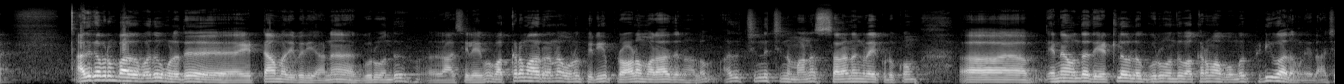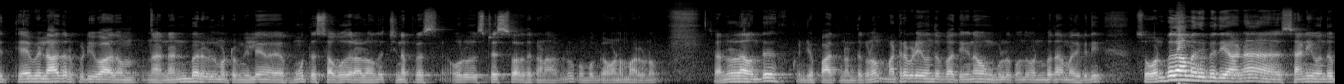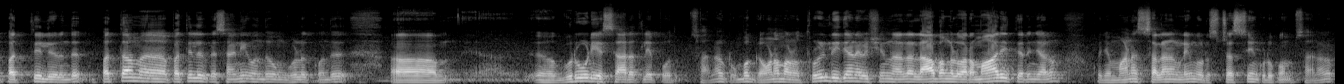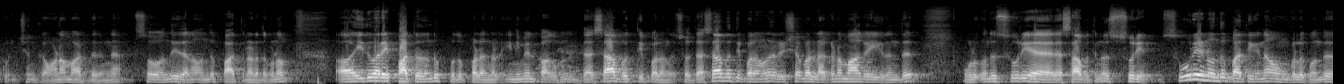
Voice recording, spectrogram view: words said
அதுக்கப்புறம் பார்க்கும்போது உங்களது எட்டாம் அதிபதியான குரு வந்து ராசியிலேயும் வக்கரமாகறதுனா ஒன்றும் பெரிய ப்ராப்ளம் வராதுனாலும் அது சின்ன சின்னமான சலனங்களை கொடுக்கும். ஏன்னா வந்து அது எட்டில் உள்ள குரு வந்து வக்கரமாக போகும்போது பிடிவாதம் ஏதாச்சும் தேவையில்லாத ஒரு பிடிவாதம். நண்பர்கள் மற்றும் இளைய மூத்த சகோதரால் வந்து சின்ன ப்ரெஸ் ஒரு ஸ்ட்ரெஸ் வர்றதுக்கான ரொம்ப கவனமாக இருக்கணும். ஸோ அதனால் வந்து கொஞ்சம் பார்த்து நடந்துக்கணும். மற்றபடி வந்து பார்த்திங்கன்னா உங்களுக்கு வந்து ஒன்பதாம் அதிபதி. ஸோ ஒன்பதாம் அதிபதியான சனி வந்து பத்தில் இருந்து பத்தாம் பத்தில் இருக்க சனி வந்து உங்களுக்கு வந்து குருவுடைய சாரத்திலே போதும். ஸோ அதனால் ரொம்ப கவனமாக இருக்கும் தொழில் ரீதியான விஷயம் நல்ல லாபங்கள் வர மாதிரி தெரிஞ்சாலும் கொஞ்சம் மன சலனங்களையும் ஒரு ஸ்ட்ரெஸ்ஸையும் கொடுக்கும். ஸோ அதனால் கொஞ்சம் கவனமாக இருந்துக்குங்க. ஸோ வந்து இதெல்லாம் வந்து பார்த்து நடந்துக்கணும். இதுவரை பார்த்தது வந்து புது பழங்கள். இனிமேல் பார்க்கும்போது தசாபுத்தி பழங்கள். ஸோ தசாபுத்தி பலங்கள் ரிஷப லக்னமாக இருந்து உங்களுக்கு வந்து சூரிய தசாபத்தினா சூரியன். சூரியன் வந்து பார்த்திங்கன்னா உங்களுக்கு வந்து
